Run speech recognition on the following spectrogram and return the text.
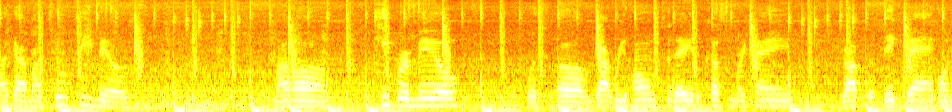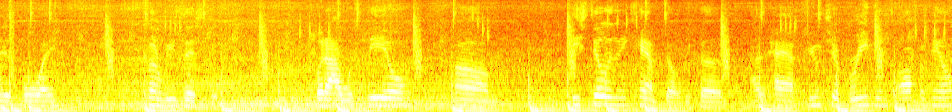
I got my two females. My um keeper male was uh, got rehomed today. The customer came, dropped a big bag on this boy. Couldn't resist it. But I was still um, he's still in the camp though because I have future breedings off of him.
